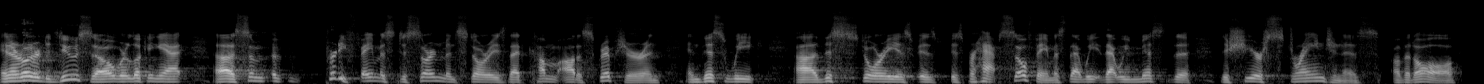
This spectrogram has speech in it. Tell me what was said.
And in order to do so, we're looking at uh, some pretty famous discernment stories that come out of Scripture. And, and this week, uh, this story is, is, is perhaps so famous that we, that we miss the, the sheer strangeness of it all.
